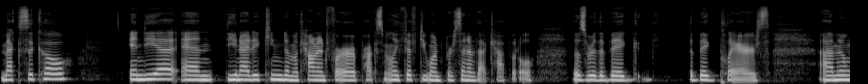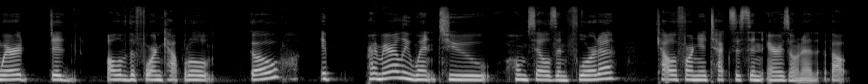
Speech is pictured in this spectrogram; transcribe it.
Mexico, India, and the United Kingdom accounted for approximately 51% of that capital. Those were the big, the big players. Um, and where did all of the foreign capital go? It primarily went to home sales in Florida, California, Texas, and Arizona. About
